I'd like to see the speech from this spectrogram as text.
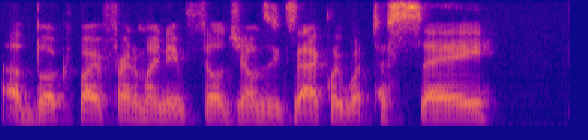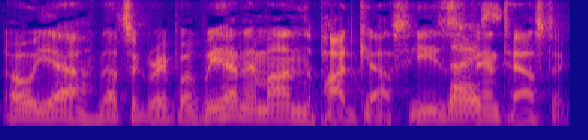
a book by a friend of mine named Phil Jones, Exactly What to Say. Oh, yeah. That's a great book. We had him on the podcast. He's nice. fantastic.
